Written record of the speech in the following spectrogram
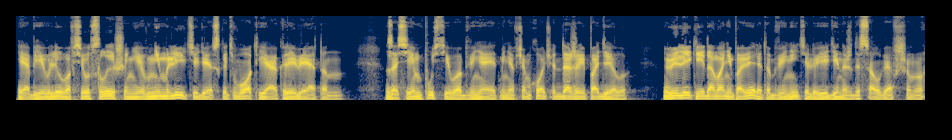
и объявлю во всеуслышание, внемлите, дескать, вот я оклеветан. Засим пусть его обвиняет меня в чем хочет, даже и по делу. Великие дома не поверят обвинителю, единожды солгавшему.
